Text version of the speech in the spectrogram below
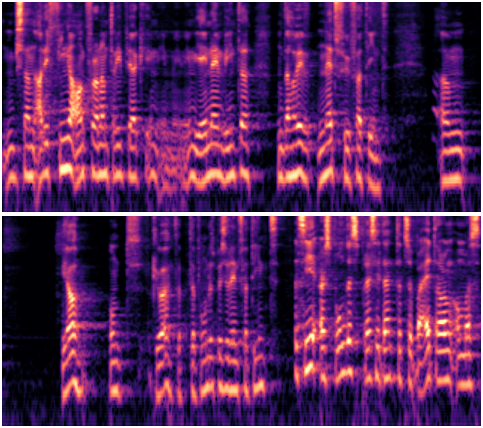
Mir sind auch die Finger angefroren am Triebwerk im, im, im Jänner, im Winter und da habe ich nicht viel verdient. Ähm, ja, und klar, der, der Bundespräsident verdient. Sie als Bundespräsident dazu beitragen, um das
